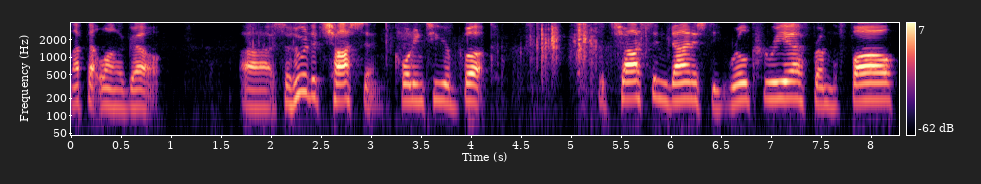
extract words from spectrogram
not that long ago. Uh, so who are the Chosun? According to your book, the Chosun dynasty ruled Korea from the fall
